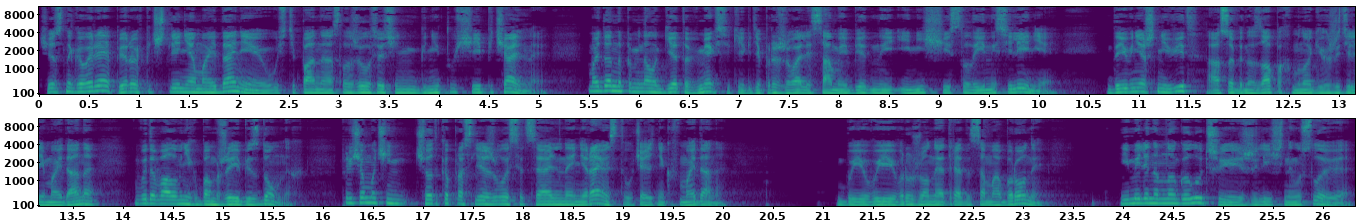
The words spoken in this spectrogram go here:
Честно говоря, первое впечатление о Майдане у Степана сложилось очень гнетущее и печальное – Майдан напоминал гетто в Мексике, где проживали самые бедные и нищие слои населения. Да и внешний вид, а особенно запах многих жителей Майдана, выдавал в них бомжей и бездомных. Причем очень четко прослеживалось социальное неравенство участников Майдана. Боевые вооруженные отряды самообороны имели намного лучшие жилищные условия,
